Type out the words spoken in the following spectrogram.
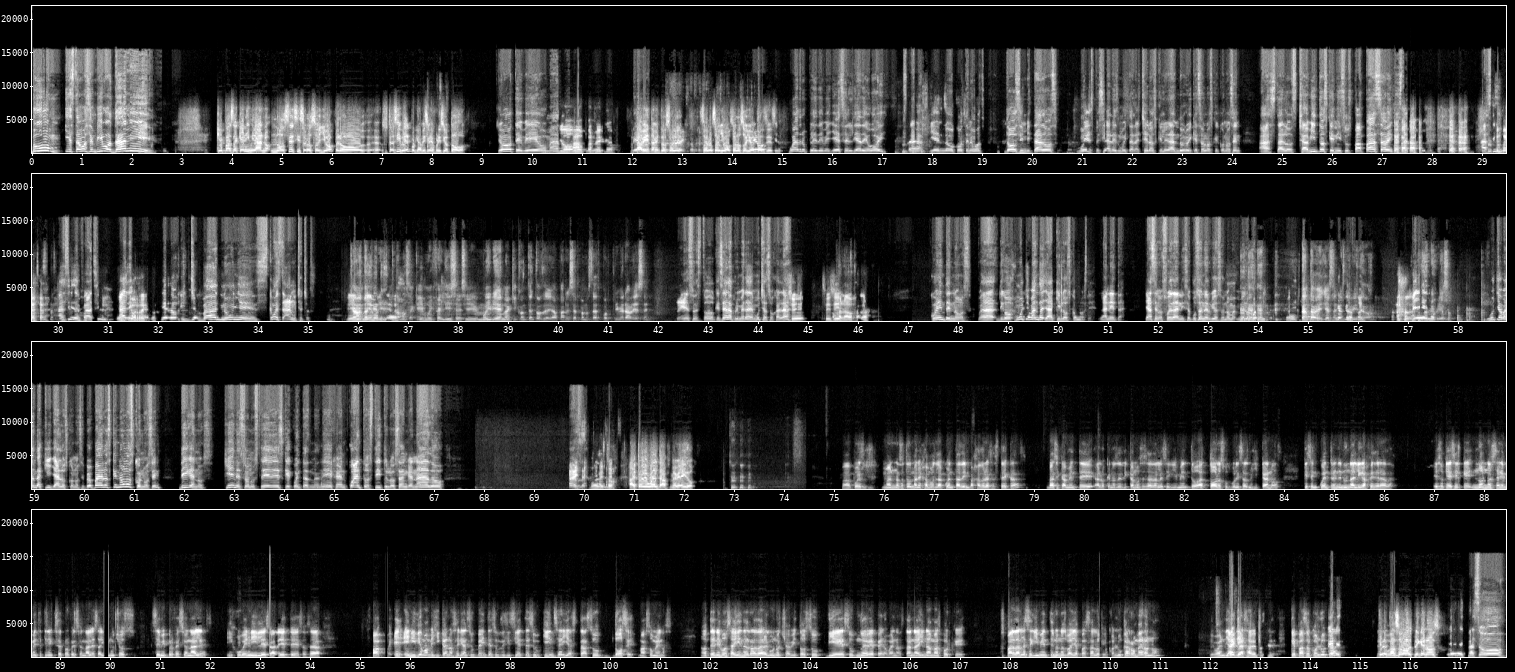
¡Boom! Y estamos en vivo, Dani. ¿Qué pasa, Kenny? Mira, no, no sé si solo soy yo, pero eh, ustedes sí ven, porque a mí se me ofreció todo. Yo te veo más. Yo veo perfecto. Está bien, está bien. Entonces, solo, Perfecto, perfecto. solo soy yo, solo soy yo, Veo entonces. El cuádruple de belleza el día de hoy. Está bien loco. Tenemos dos invitados muy especiales, muy talacheros que le dan duro y que son los que conocen hasta los chavitos que ni sus papás saben que están. Así, así de fácil. Es Alex correcto. Y Giovanni Núñez. ¿Cómo están, muchachos? ¿Qué Bien, onda, bien. Estamos aquí muy felices y muy bien, aquí contentos de aparecer con ustedes por primera vez. ¿eh? Eso es todo. Que sea la primera de muchas, ojalá. Sí, sí, sí. Ojalá, ojalá. Cuéntenos. para- digo, mucha banda ya aquí los conoce, la neta. Ya se nos fue Dani, se puso nervioso, ¿no? Me, me lo ¿eh? Tanta belleza en este video. Eh, nervioso. Mucha banda aquí ya los conoce, pero para los que no los conocen, díganos, ¿quiénes son ustedes? ¿Qué cuentas manejan? ¿Cuántos títulos han ganado? Ahí está. Ahí estoy. Ahí estoy de vuelta, me había ido. Va, pues man- nosotros manejamos la cuenta de embajadores aztecas. Básicamente a lo que nos dedicamos es a darle seguimiento a todos los futbolistas mexicanos que se encuentren en una liga federada. Eso quiere decir que no necesariamente tienen que ser profesionales, hay muchos semiprofesionales y juveniles, cadetes, o sea, pa- en, en idioma mexicano serían sub-20, sub-17, sub-15 y hasta sub-12, más o menos. ¿no? Tenemos ahí en el radar algunos chavitos sub 10, sub 9, pero bueno, están ahí nada más porque, pues para darle seguimiento y no nos vaya a pasar lo que con Luca Romero, ¿no? Que bueno, ya, ¿Qué- qué? ya sabemos qué, qué pasó con Luca. ¿Qué les- ¿Qué pero le bueno, pasó? Explíquenos. ¿Qué les pasó?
